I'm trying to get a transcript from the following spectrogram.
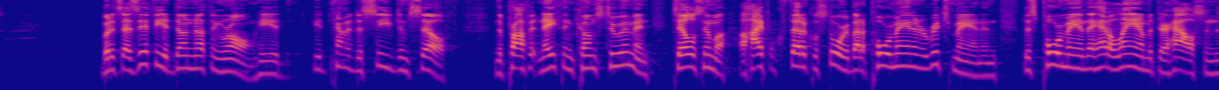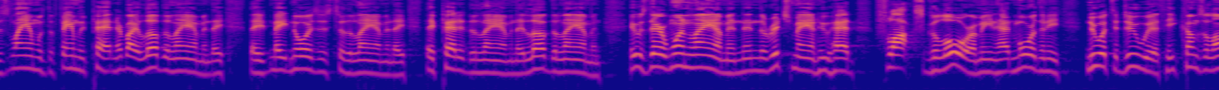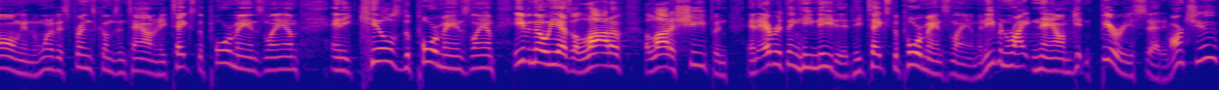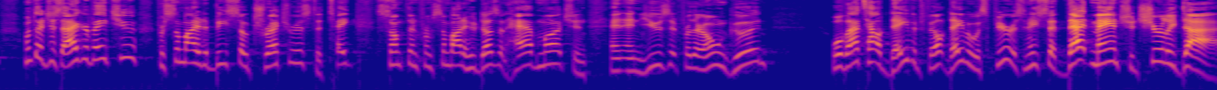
But it's as if he had done nothing wrong. He had, he had kind of deceived himself. The prophet Nathan comes to him and tells him a, a, hypothetical story about a poor man and a rich man. And this poor man, they had a lamb at their house, and this lamb was the family pet, and everybody loved the lamb, and they, they made noises to the lamb, and they, they petted the lamb, and they loved the lamb. And it was their one lamb. And then the rich man, who had flocks galore, I mean, had more than he knew what to do with, he comes along, and one of his friends comes in town, and he takes the poor man's lamb, and he kills the poor man's lamb, even though he has a lot of, a lot of sheep and, and everything he needed. He takes the poor man's lamb. And even right now, now I'm getting furious at him. Aren't you? Won't that just aggravate you for somebody to be so treacherous to take something from somebody who doesn't have much and, and, and use it for their own good? Well, that's how David felt. David was furious, and he said, That man should surely die.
